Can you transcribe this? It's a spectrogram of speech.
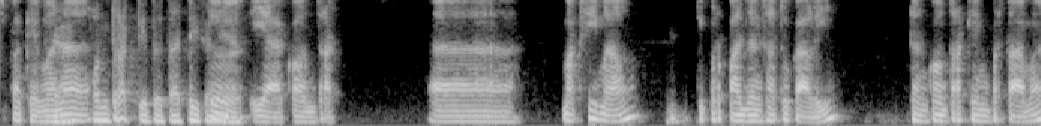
Sebagaimana Ya, kontrak itu tadi kan Betul, ya. iya kontrak Eh, maksimal diperpanjang satu kali dan kontrak yang pertama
